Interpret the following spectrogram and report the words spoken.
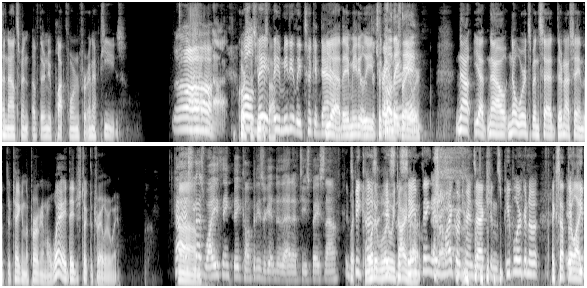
announcement of their new platform for NFTs? I have Ah. not. Of course, well, they, they immediately took it down. Yeah, they immediately The- the took Oh, down the trailer. did? Now, yeah, now no words been said. They're not saying that they're taking the program away. They just took the trailer away. Can I ask Um, you guys why you think big companies are getting into the NFT space now? It's because what what it's the same about? thing as microtransactions. people are gonna Except they're like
